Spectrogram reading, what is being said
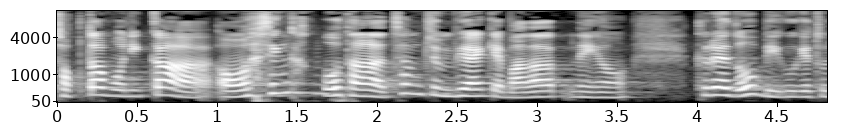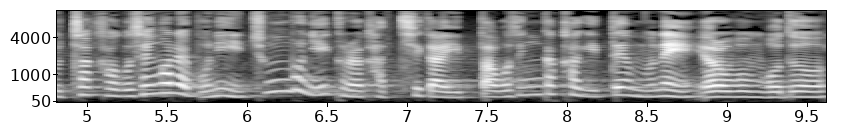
적다 보니까 어, 생각보다 참 준비할 게 많았네요. 그래도 미국에 도착하고 생활해보니 충분히 그럴 가치가 있다고 생각하기 때문에 여러분 모두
